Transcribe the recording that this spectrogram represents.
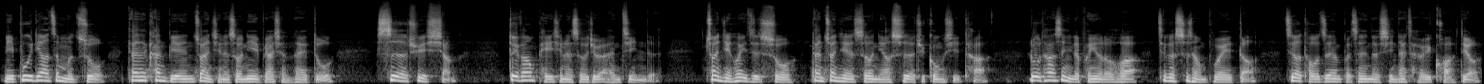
你不一定要这么做，但是看别人赚钱的时候，你也不要想太多，试着去想。对方赔钱的时候就会安静的，赚钱会一直说，但赚钱的时候你要试着去恭喜他。如果他是你的朋友的话，这个市场不会倒，只有投资人本身的心态才会垮掉。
